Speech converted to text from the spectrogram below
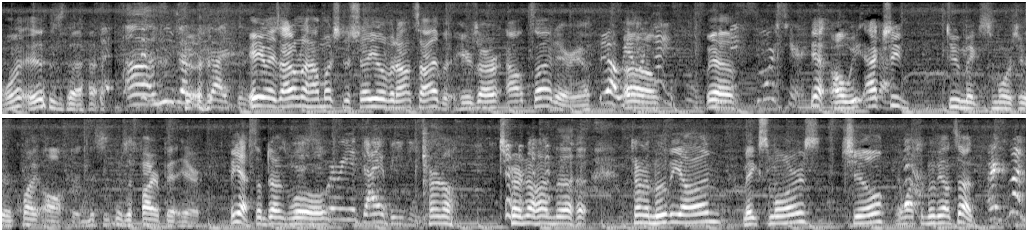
what is that? Uh, who got his diaper? Anyways, I don't know how much to show you of an outside, but here's our outside area. Yeah, we have Um, Nice. we have- make s'mores here. Yeah. Oh, we actually do make s'mores here quite often. This is there's a fire pit here. But yeah, sometimes we'll Where we get diabetes. turn on turn on the turn a movie on, make s'mores, chill, and watch a movie outside. All right, come on.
